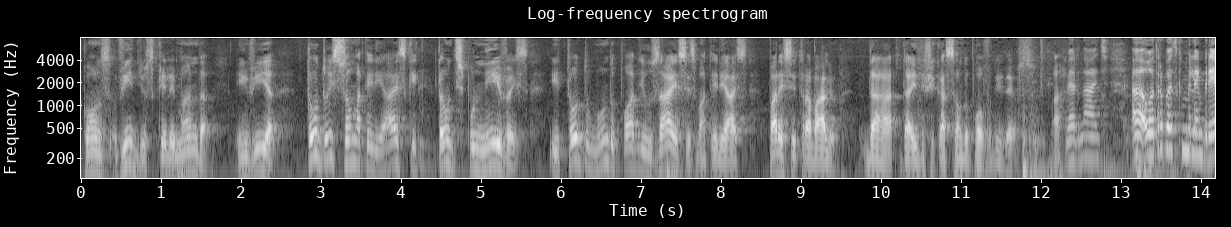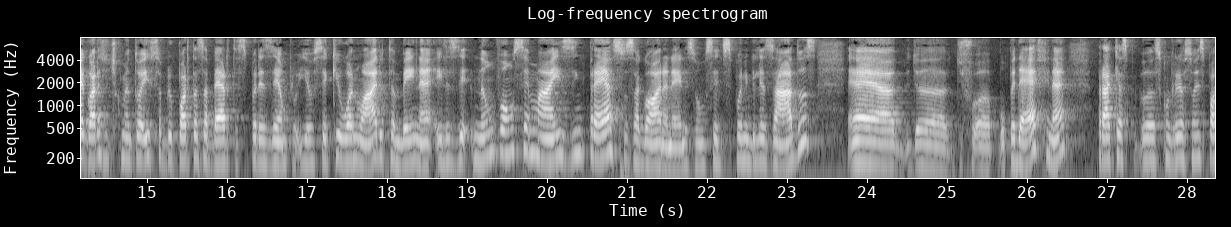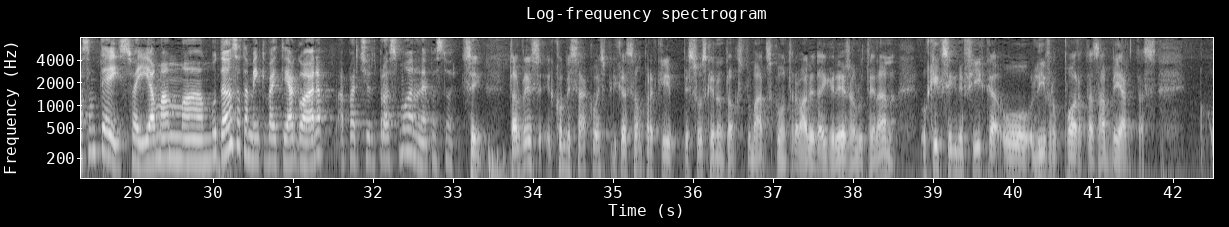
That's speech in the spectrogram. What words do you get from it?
com os vídeos que ele manda, envia, tudo isso são materiais que estão disponíveis e todo mundo pode usar esses materiais para esse trabalho da, da edificação do povo de Deus. né? Verdade. Ah, outra coisa que me lembrei agora, a gente comentou aí sobre o Portas Abertas, por exemplo, e eu sei que o anuário também, né? Eles não vão ser mais impressos agora, né? Eles vão ser disponibilizados, é, de- de- o PDF, né? Para que as, as congregações possam ter. Isso aí é uma, uma mudança também que vai ter agora, a partir do próximo ano, né, pastor? Sim, talvez começar com a explicação para que pessoas que não estão acostumadas com o trabalho da igreja luterana, o que, que significa o livro Portas Abertas.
